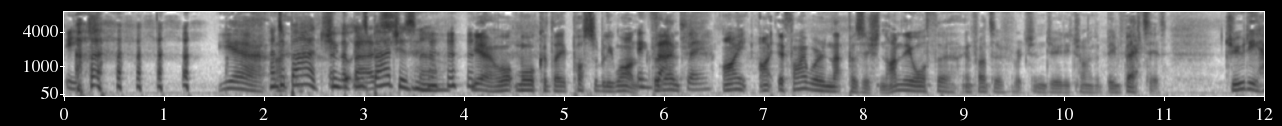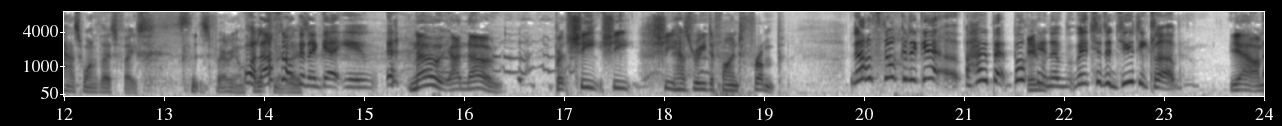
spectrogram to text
each. yeah, And I- a badge. You've And a got these badges now. yeah. What more could they possibly want? But Exactly. then I, I, if I were in that position, I'm the author in front of Richard and Judy trying to be vetted. Judy has one of those faces that's very unfortunate. well, that's not going to get you. No, I know, but she, she, she has redefined frump. No, it's not going to get a Hobeck book In- in, a Richard and Judy club. Yeah, I'm,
